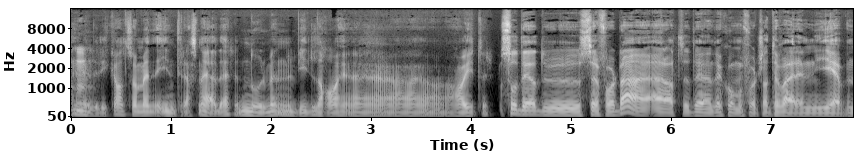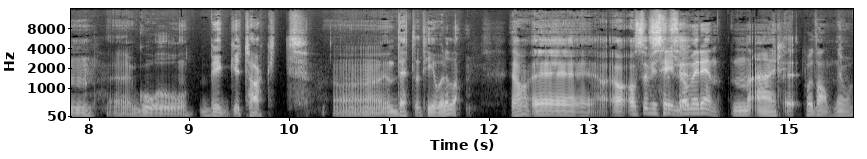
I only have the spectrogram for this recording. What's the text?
eller ikke. Altså. Men interessen er der. Nordmenn vil ha, eh, ha hytter. Så det du ser for deg, er at det, det kommer fortsatt til å være en jevn, øh, god byggetakt øh, dette tiåret, da? Ja, eh, altså hvis du Selv ser- om renten er på et annet nivå?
